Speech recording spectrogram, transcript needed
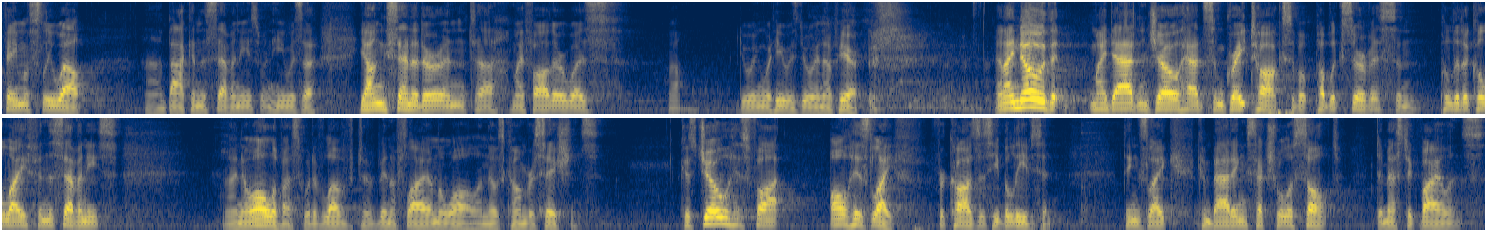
famously well uh, back in the 70s when he was a young senator and uh, my father was, well, doing what he was doing up here. And I know that my dad and Joe had some great talks about public service and political life in the 70s. And I know all of us would have loved to have been a fly on the wall in those conversations. Because Joe has fought all his life for causes he believes in. Things like combating sexual assault, domestic violence,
